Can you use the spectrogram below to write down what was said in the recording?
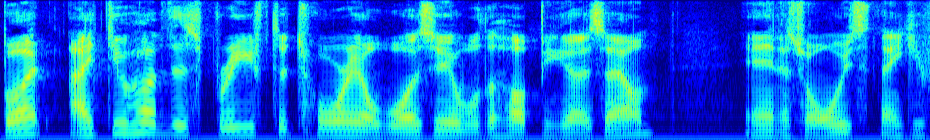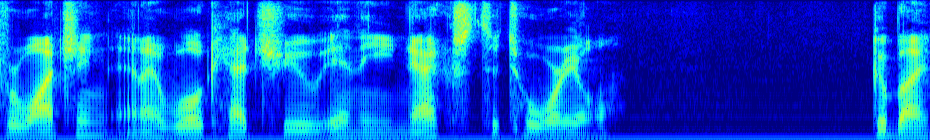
But I do have this brief tutorial was able to help you guys out. And as always, thank you for watching and I will catch you in the next tutorial. Goodbye.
